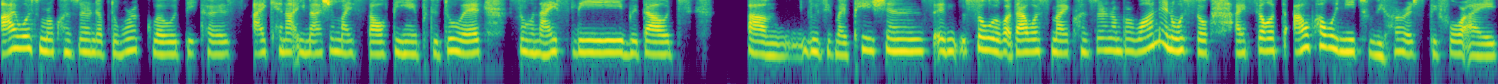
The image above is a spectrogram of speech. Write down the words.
I was more concerned of the workload because I cannot imagine myself being able to do it so nicely without um, losing my patience. And so that was my concern number one. And also I felt I'll probably need to rehearse before I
